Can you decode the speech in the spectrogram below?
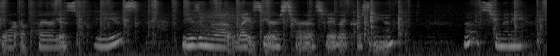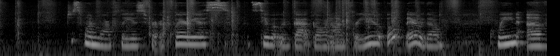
for Aquarius, please. I'm using the Light Seers Tarot today by Chris-Anne. Oh, that's too many. Just one more, please, for Aquarius see what we've got going on for you. Oh, there we go. Queen of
